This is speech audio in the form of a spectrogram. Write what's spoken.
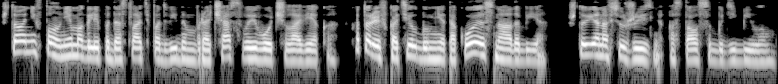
что они вполне могли подослать под видом врача своего человека, который вкатил бы мне такое снадобье, что я на всю жизнь остался бы дебилом.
